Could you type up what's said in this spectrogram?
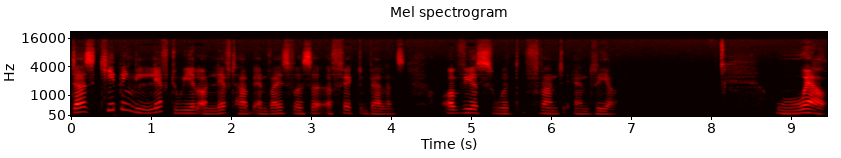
does keeping left wheel on left hub and vice versa affect balance? Obvious with front and rear. Well,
